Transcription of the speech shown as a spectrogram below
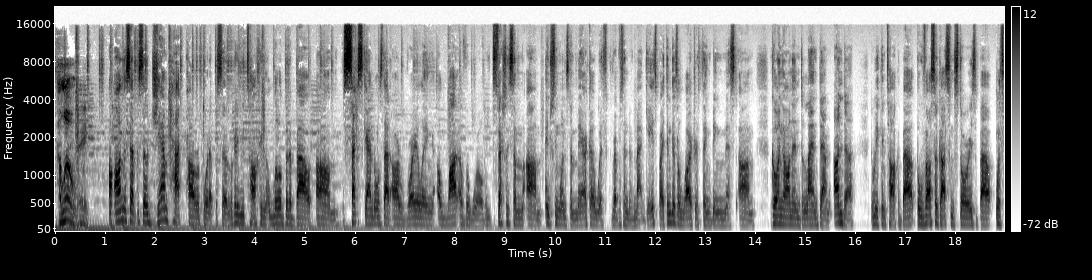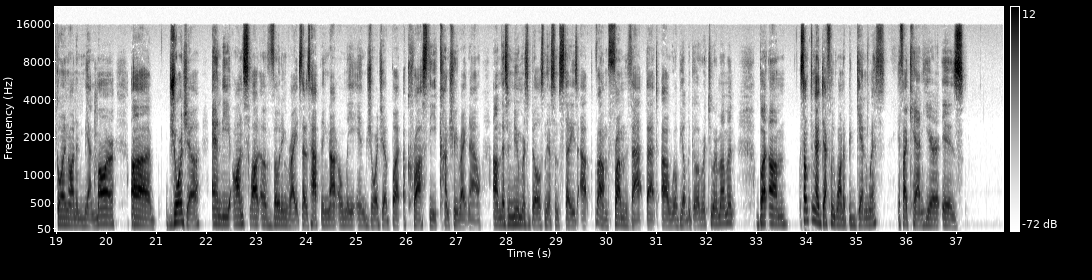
Hello. hey, Uh, On this episode, jam packed Power Report episode, we're going to be talking a little bit about um, sex scandals that are roiling a lot of the world, especially some um, interesting ones in America with Representative Matt Gaetz. But I think there's a larger thing being missed um, going on in the land down under that we can talk about. But we've also got some stories about what's going on in Myanmar, uh, Georgia, and the onslaught of voting rights that is happening not only in Georgia but across the country right now. Um, there's numerous bills and there's some studies out um, from that that uh, we'll be able to go over to in a moment. But um, something I definitely want to begin with, if I can, here is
